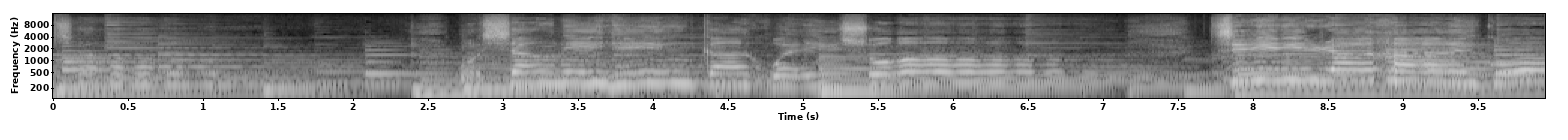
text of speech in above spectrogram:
角。我想你应该会说。既然爱过。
